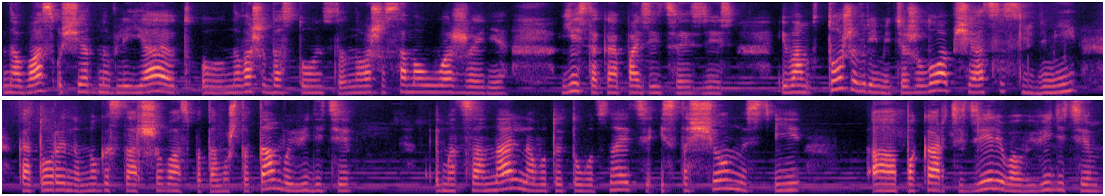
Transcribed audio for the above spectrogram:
на вас ущербно влияют, э, на ваше достоинство, на ваше самоуважение. Есть такая позиция здесь. И вам в то же время тяжело общаться с людьми, которые намного старше вас, потому что там вы видите эмоционально вот эту вот, знаете, истощенность. И а, по карте дерева вы видите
